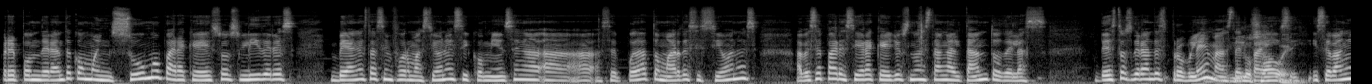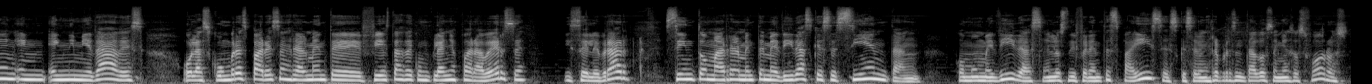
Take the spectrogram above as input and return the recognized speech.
preponderante como insumo para que esos líderes vean estas informaciones y comiencen a, se pueda tomar decisiones. A veces pareciera que ellos no están al tanto de las de estos grandes problemas del país y se van en, en, nimiedades o las cumbres parecen realmente fiestas de cumpleaños para verse y celebrar sin tomar realmente medidas que se sientan como medidas en los diferentes países que se ven representados en esos foros.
